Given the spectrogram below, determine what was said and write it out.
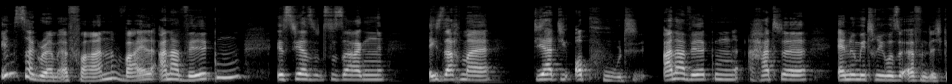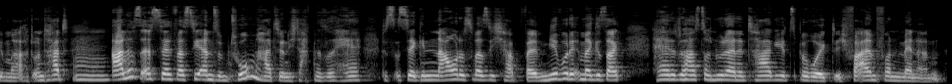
Instagram erfahren, weil Anna Wilken ist ja sozusagen, ich sag mal, die hat die Obhut. Anna Wilken hatte Endometriose öffentlich gemacht und hat mhm. alles erzählt, was sie an Symptomen hatte. Und ich dachte mir so, hä, das ist ja genau das, was ich habe. Weil mir wurde immer gesagt, hä, du hast doch nur deine Tage, jetzt beruhigt dich. Vor allem von Männern.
